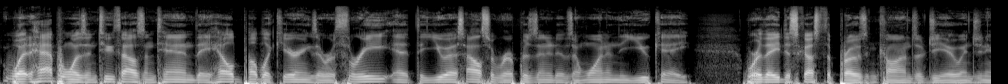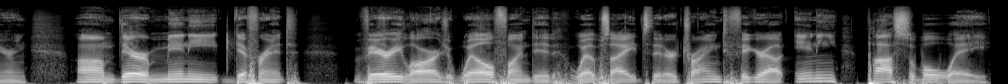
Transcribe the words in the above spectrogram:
what happened was in 2010 they held public hearings. There were three at the U.S. House of Representatives and one in the U.K where they discuss the pros and cons of geoengineering. Um, there are many different, very large, well funded websites that are trying to figure out any possible way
